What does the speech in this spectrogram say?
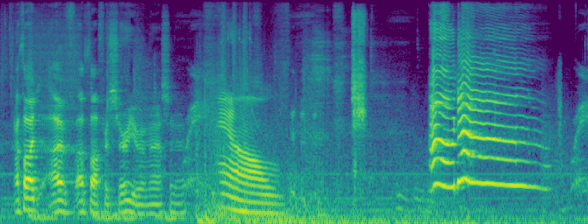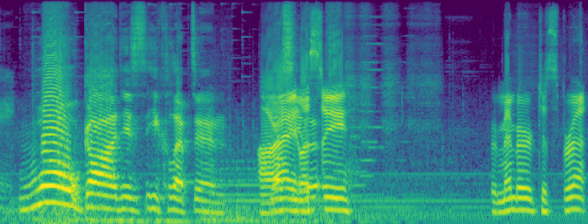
I thought I, I thought for sure you were mashing it. Ow. Oh no! Whoa, God, his he clipped in. All Y'all right, see let's that? see. Remember to sprint.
